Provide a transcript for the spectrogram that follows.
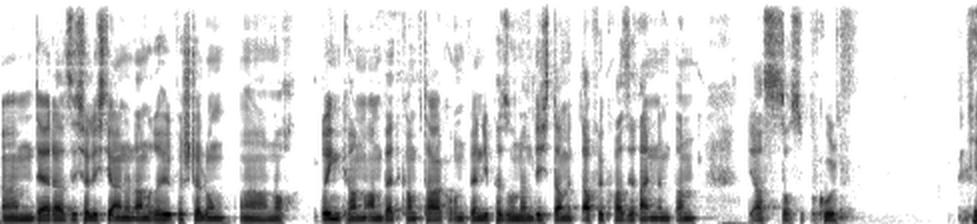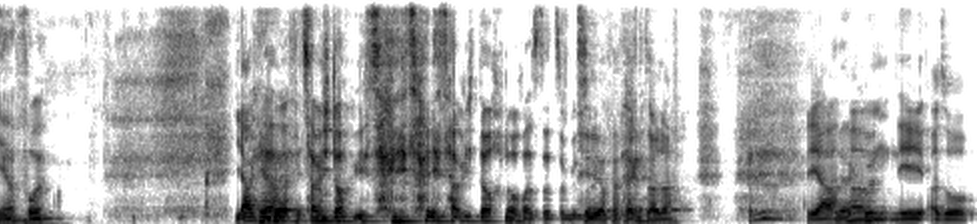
ähm, der da sicherlich die ein oder andere Hilfestellung äh, noch bringen kann am Wettkampftag. Und wenn die Person dann dich damit dafür quasi reinnimmt, dann ja, ist es doch super cool. Ja, voll. Ja, ja jetzt habe ich doch, jetzt, jetzt, jetzt habe ich doch noch was dazu gesagt. Ja, perfekt, Alter. ja, ja cool. ähm, nee, also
